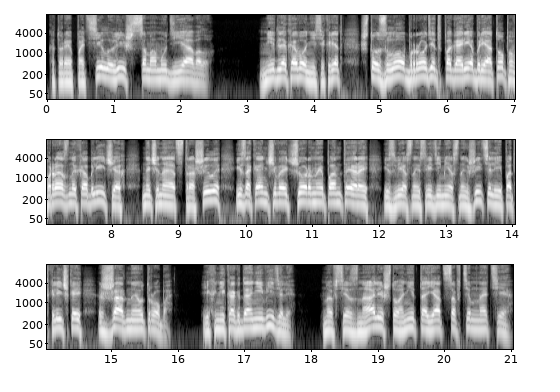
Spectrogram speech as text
которое под силу лишь самому дьяволу. Ни для кого не секрет, что зло бродит по горе Бриотоп в разных обличиях, начиная от Страшилы и заканчивая Черной Пантерой, известной среди местных жителей под кличкой «Жадная утроба». Их никогда не видели, но все знали, что они таятся в темноте.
